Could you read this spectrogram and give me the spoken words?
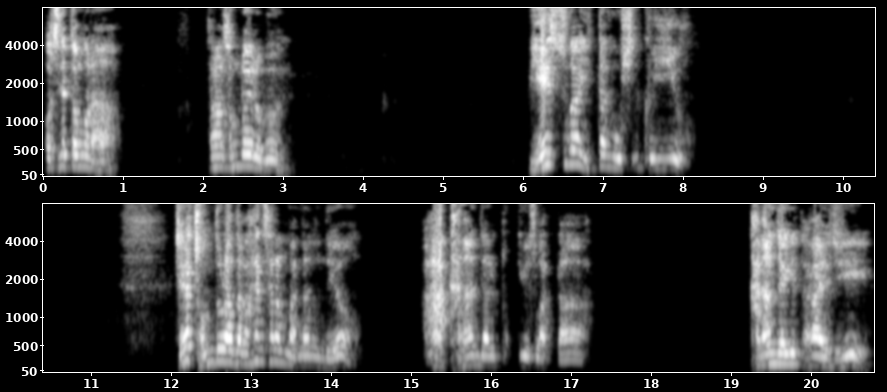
어찌됐던 거나 사랑하는 성도 여러분 예수가 이 땅에 오신 그 이유. 제가 전도를 하다가 한 사람 만났는데요. 아 가난한 자를 돕기 위해서 왔다. 가난한 자에게 나가야지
